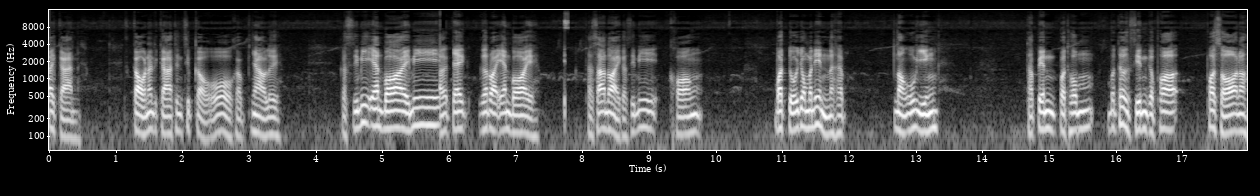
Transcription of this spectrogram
รายการ เก้านาฬิกาถึงสิบเก้าโอ้ครับยาวเลยก็สิมีแอนบอยมีใจเกินร้อยแอนบอยถ้าสาหน่อยก็สิมีของบอดโจยงมานินนะครับน้องอุ้งอิง ถ้าเป็นปฐมบันเทิงศิลป์กับพ่อพ่อสอเนาะ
